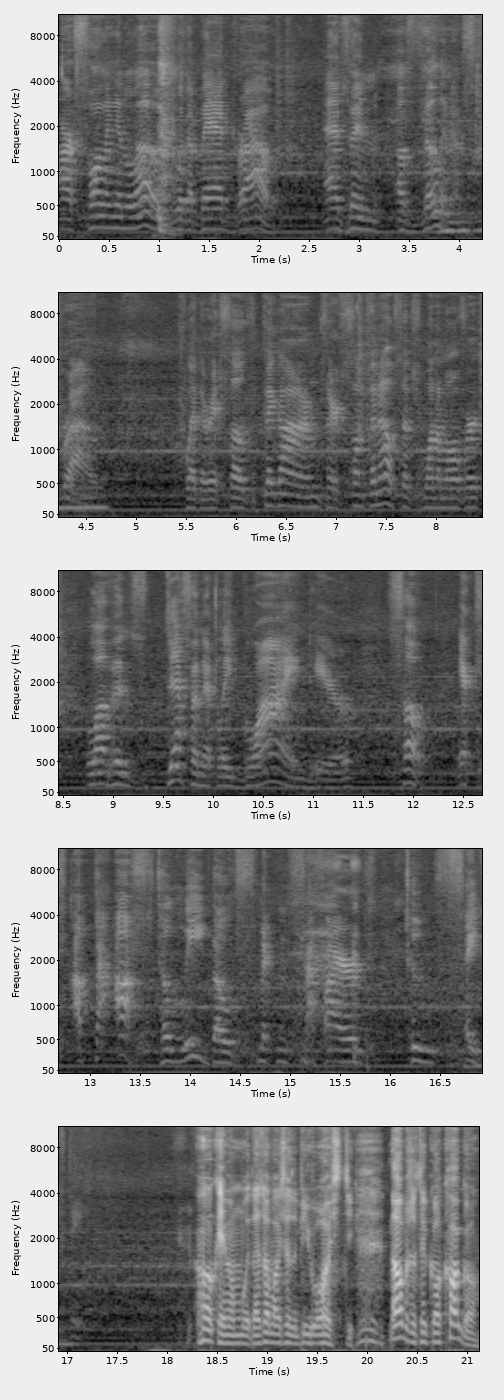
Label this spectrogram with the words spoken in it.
Are falling in love with a bad crowd, as in a villainous crowd. Whether it's those big arms or something else that's won them over, love is definitely blind here. So, it's up to us to lead those smitten sapphires to safety. Okej, mam uratować od miłości. Dobrze, tylko kogo?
